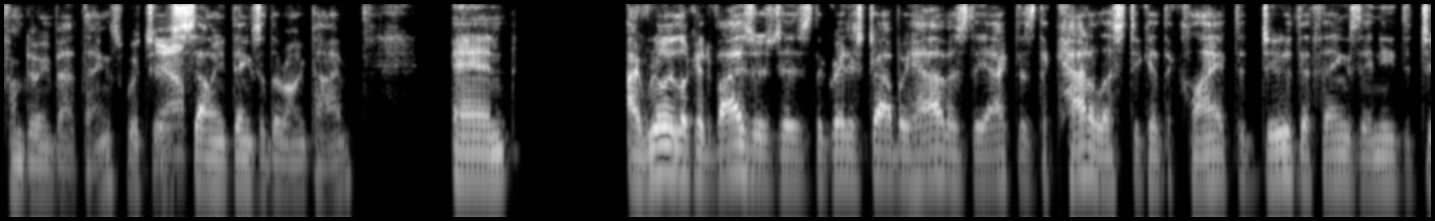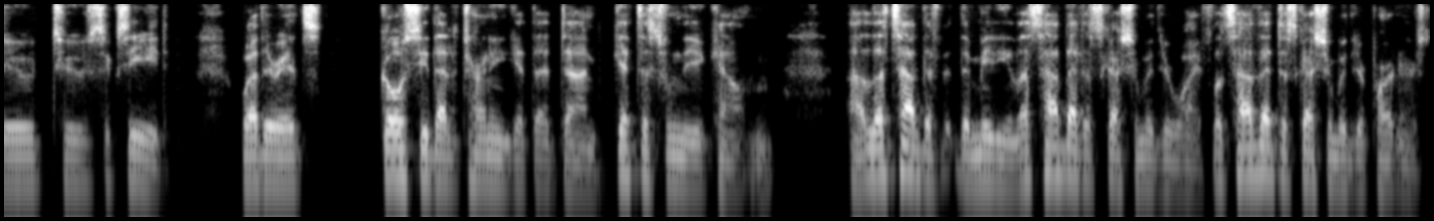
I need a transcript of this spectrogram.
from doing bad things which is yeah. selling things at the wrong time and I really look at advisors as the greatest job we have is to act as the catalyst to get the client to do the things they need to do to succeed, whether it's go see that attorney and get that done, get this from the accountant. Uh, let's have the, the meeting. Let's have that discussion with your wife. Let's have that discussion with your partners.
